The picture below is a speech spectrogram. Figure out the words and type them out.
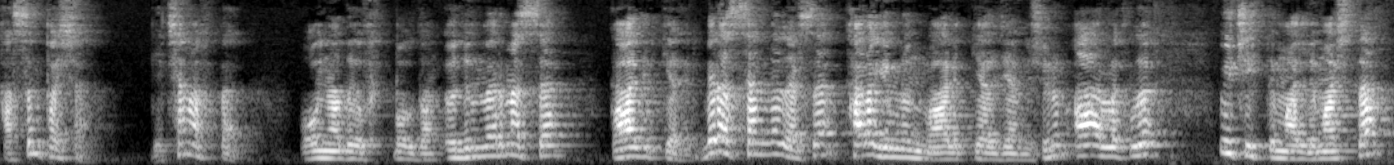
Kasımpaşa geçen hafta oynadığı futboldan ödün vermezse galip gelir. Biraz sen ne derse Karagümrük'ün galip geleceğini düşünüyorum. Ağırlıklı 3 ihtimalli maçta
